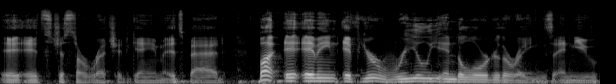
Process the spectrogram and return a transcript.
it, it's just a wretched game. It's bad. But I I mean, if you're really into Lord of the Rings and you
